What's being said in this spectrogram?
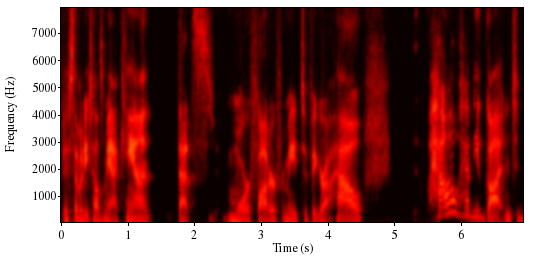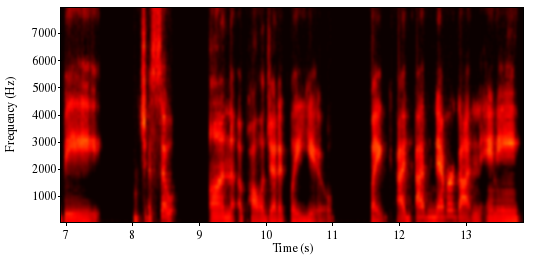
if somebody tells me I can't, that's more fodder for me to figure out how how have you gotten to be just so unapologetically you like I, i've never gotten any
